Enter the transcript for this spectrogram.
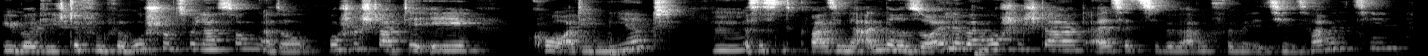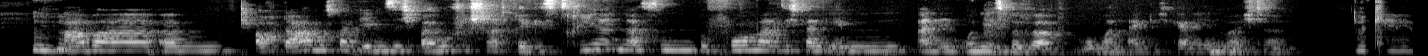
über die Stiftung für Hochschulzulassung, also hochschulstaat.de, koordiniert. Mhm. Es ist quasi eine andere Säule bei Hochschulstaat als jetzt die Bewerbung für Medizin, Zahnmedizin. Mhm. Aber ähm, auch da muss man eben sich bei Hochschulstaat registrieren lassen, bevor man sich dann eben an den Unis bewirbt, wo man eigentlich gerne hin möchte. Okay.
